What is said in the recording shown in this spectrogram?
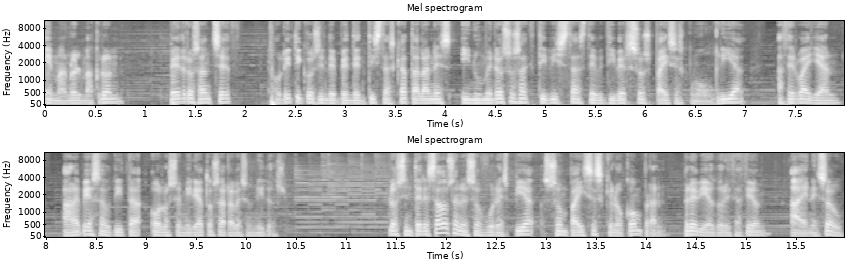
Emmanuel Macron, Pedro Sánchez, políticos independentistas catalanes y numerosos activistas de diversos países como Hungría, Azerbaiyán, Arabia Saudita o los Emiratos Árabes Unidos. Los interesados en el software espía son países que lo compran, previa autorización, a NSO.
